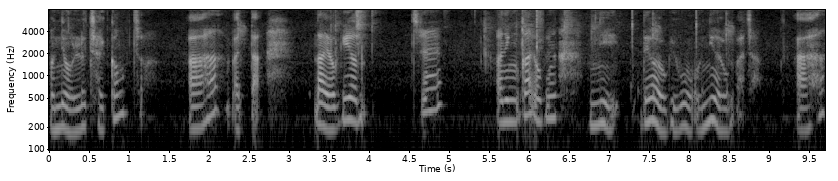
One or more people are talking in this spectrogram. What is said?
언니 원래 잘 까먹죠? 아하, 맞다. 나 여기였지? 아닌가? 여기는 언니, 내가 여기고 언니가 여기 맞아. 아하.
